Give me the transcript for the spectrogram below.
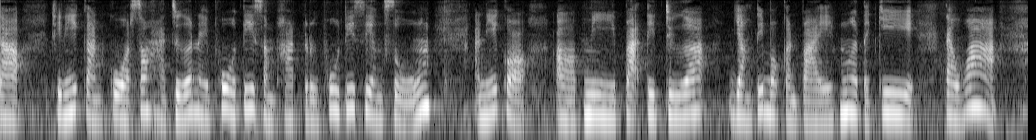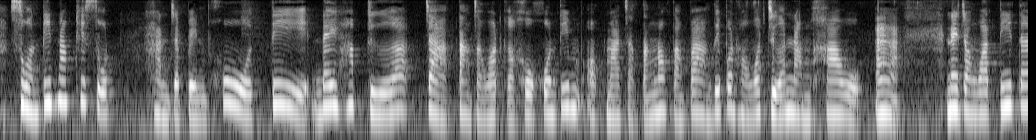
จ้ะทีนี้การกวดซ่อหาเชื้อในผู้ที่สัมผัสหรือผู้ที่เสี่ยงสูง อันนี้ก็มีปฏิดเชื้ออย่างที่บอกกันไปเมื่อตะกี้ แต่ว่าส่วนที่นักที่สุด หันจะเป็นผู้ที่ได้รับเชื้อจากต่างจังหวัดกับคคนที่ออกมาจากต่างนอกต่างปางที่เปิ้นฮ้องว่าเชื้อนำเข้าอ่าในจังหวัดที่แต่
